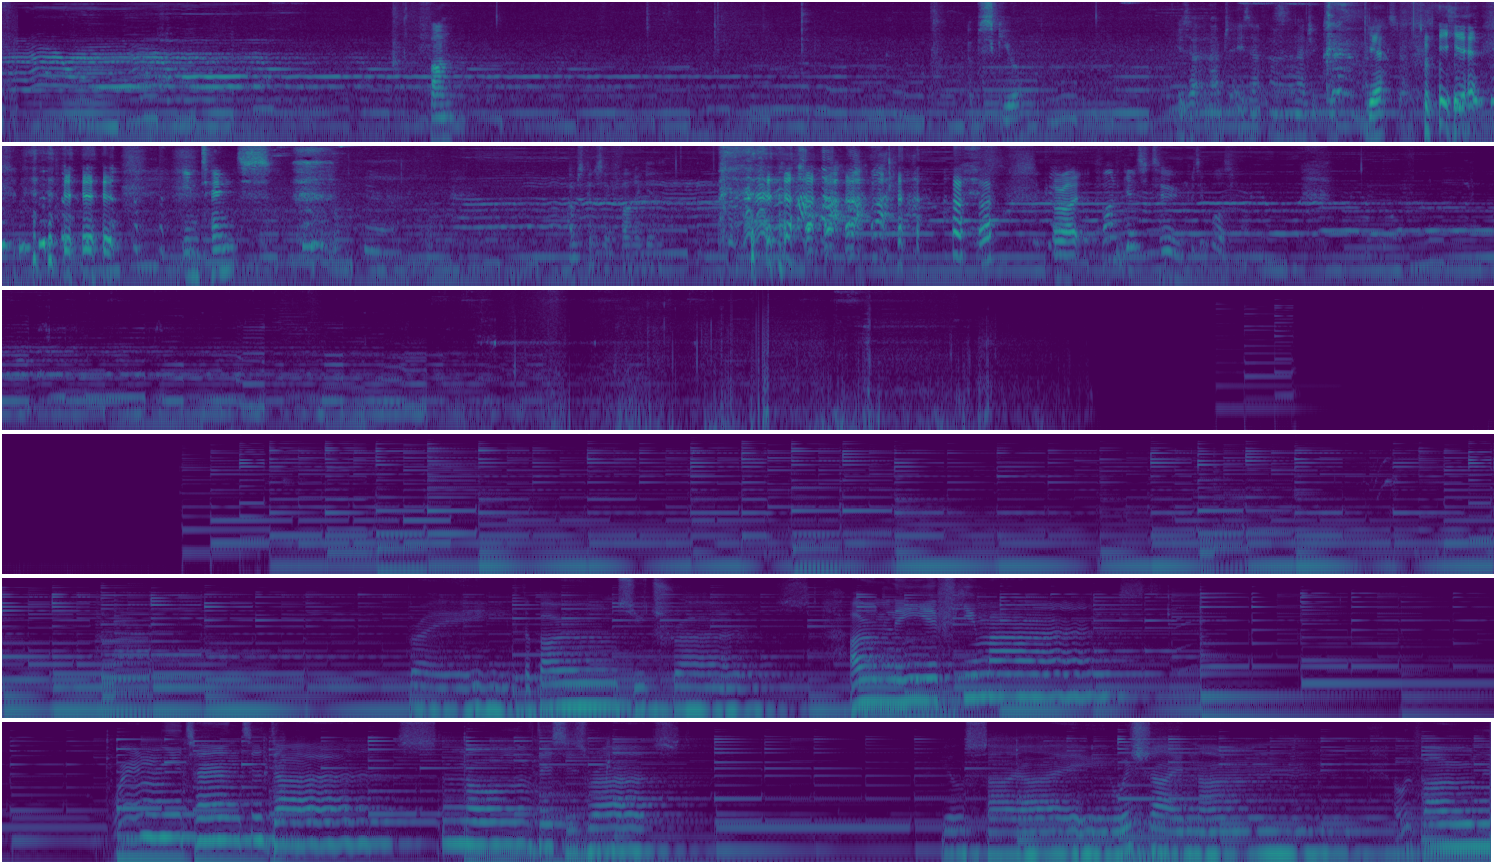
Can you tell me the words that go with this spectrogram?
Fun. Obscure. Is that an adjective? Is that uh, an adjective? Yeah. Yeah. Intense. I was going to say fun again. All right. Fun gets two because it was fun. Bones you trust only if you must. When you turn to dust and all of this is rust, you'll sigh, I wish I'd known. Oh, if only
